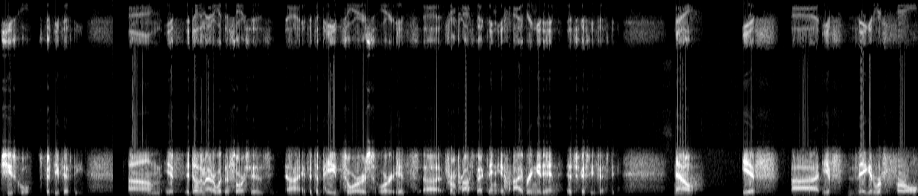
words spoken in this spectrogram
She's cool. It's 50-50. Um, if it doesn't matter what the source is, uh, if it's a paid source or it's uh, from prospecting, if I bring it in, it's 50-50. Now, if uh, if they get a referral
